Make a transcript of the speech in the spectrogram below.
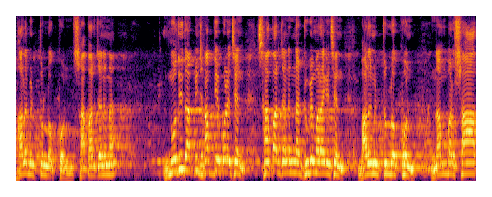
ভালো মৃত্যুর লক্ষণ। সাঁতার জানে না। নদীতে আপনি ঝাঁপ দিয়ে পড়েছেন, সাঁতার জানেন না, ডুবে মারা গেছেন, ভালো মৃত্যুর লক্ষণ। নাম্বার সাত,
